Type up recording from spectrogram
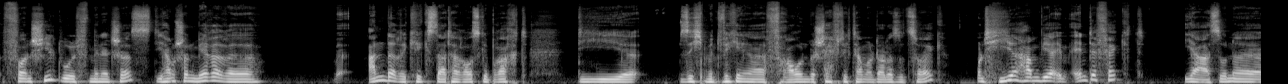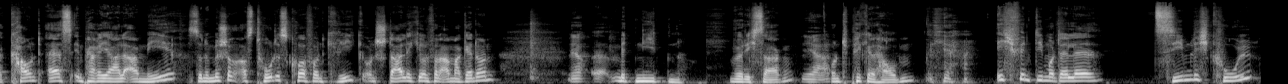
von Shield Wolf Managers, die haben schon mehrere äh, andere Kickstarter rausgebracht, die sich mit Wikinger-Frauen beschäftigt haben und oder so Zeug. Und hier haben wir im Endeffekt ja, so eine Count-Ass imperiale Armee, so eine Mischung aus Todeskorps von Krieg und Stahllegion von Armageddon Ja. äh, mit Nieten, würde ich sagen. Ja. Und Pickelhauben. Ja. Ich finde die Modelle ziemlich cool.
